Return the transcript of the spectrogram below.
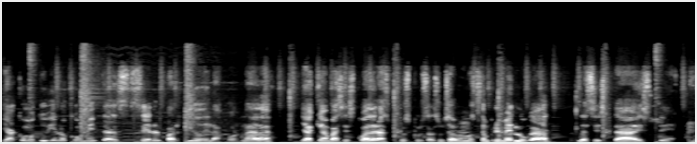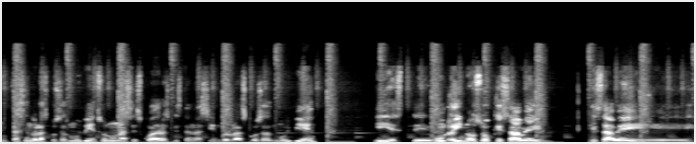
Ya como tú bien lo comentas, ser el partido de la jornada, ya que ambas escuadras, pues Cruz Azul sabemos que está en primer lugar Atlas está, este, está haciendo las cosas muy bien. Son unas escuadras que están haciendo las cosas muy bien. Y este, un Reynoso que sabe, que sabe,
